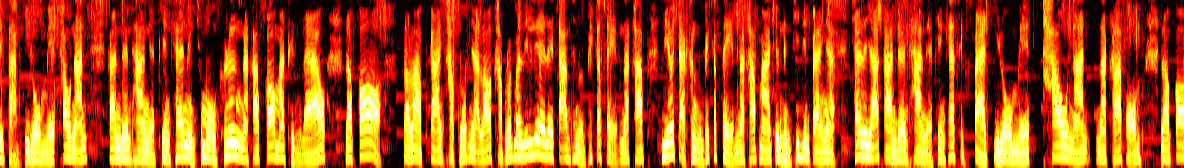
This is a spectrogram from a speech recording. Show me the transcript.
93 กิโลเมตรเท่านั้น การเดินทางเนี่ยเพียงแค่ 1 ชั่วโมงครึ่งนะครับก็มาถึงแล้ว แล้วก็สำหรับการขับรถเนี่ยเราขับรถมาเรื่อยๆเลยตามถนนเพชรเกษมนะครับเลี้ยวจากถนนเพชรเกษมนะครับมาจนถึงที่ดินแปลงเนี่ย ใช้ระยะการเดินทางเนี่ยเพียงแค่ 18 กิโลเมตรเท่านั้นนะครับผม แล้วก็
